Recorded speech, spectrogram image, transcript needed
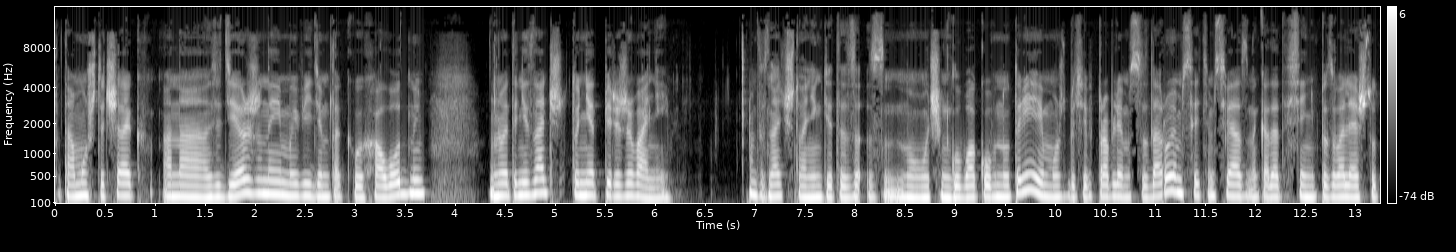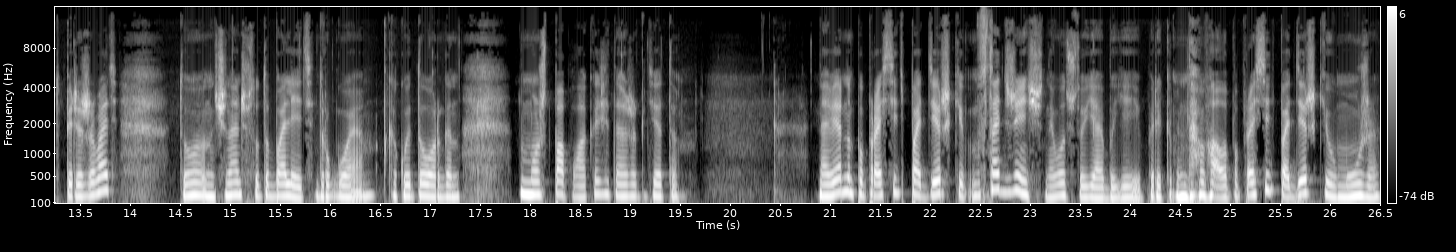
потому что человек, она сдержанный, мы видим такой холодный, но это не значит, что нет переживаний. Это значит, что они где-то ну, очень глубоко внутри, и, может быть, и проблемы со здоровьем с этим связаны. Когда ты себе не позволяешь что-то переживать, то начинает что-то болеть, другое, какой-то орган. Может поплакать даже где-то. Наверное, попросить поддержки, ну, стать женщиной, вот что я бы ей порекомендовала, попросить поддержки у мужа,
